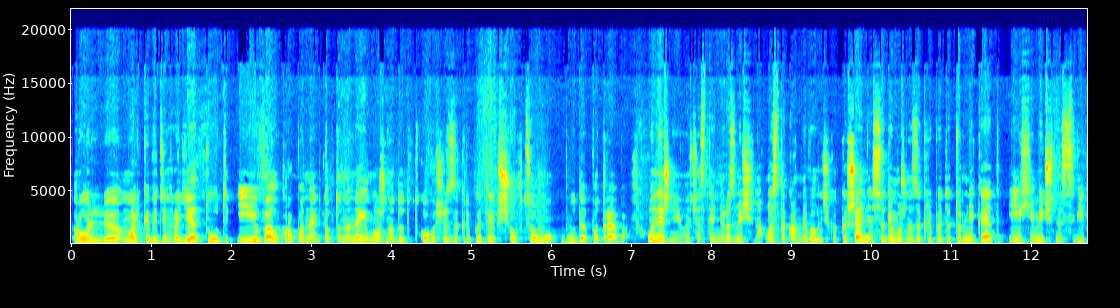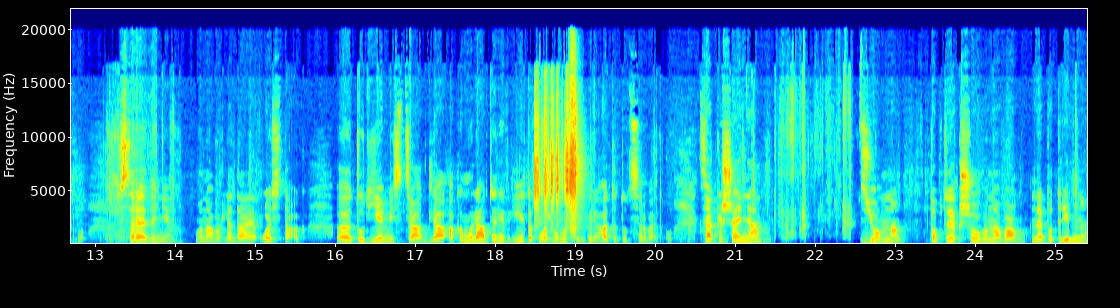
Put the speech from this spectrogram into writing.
роль е, мольки відіграє тут і велкро-панель, тобто на неї можна додатково щось закріпити, якщо в цьому буде потреба. У нижній його частині розміщена ось така невеличка кишеня. Сюди можна закріпити турнікет і хімічне світло. Всередині вона виглядає ось так. Е, Тут є місця для акумуляторів, і також ви можете зберігати тут серветку. Ця кишеня зйомна, тобто, якщо вона вам не потрібна,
